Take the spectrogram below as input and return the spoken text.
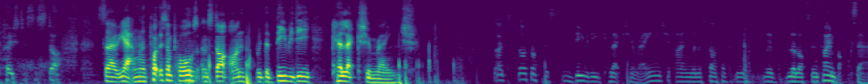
posters and stuff. So yeah, I'm going to put this on pause and start on with the DVD collection range. So to start off this DVD collection range, I'm going to start off with, with the Lost in Time box set.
